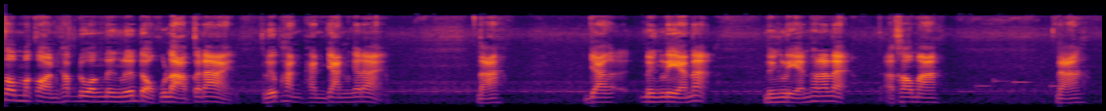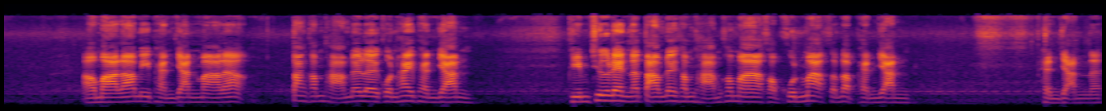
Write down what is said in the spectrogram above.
ส้มมาก่อนครับ ดวงหนึ่งหรือดอกกุหลาบก็ได้ หรือพันแผ่นยันก็ได้ นะ อย่างหนึ่งเหรียญน่ะหนึ่งเหรียญเท่านั้นแหละเอาเข้ามา นะ เอามาแล้วมีแผ่นยันมาแล้ว ตั้งคำถามได้เลยคนให้แผ่นยัน พิมพ์ชื่อเล่นนะตามด้วยคำถามเข้ามาขอบคุณมากสำหรับแผ่นยัน แผ่นยันนะ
